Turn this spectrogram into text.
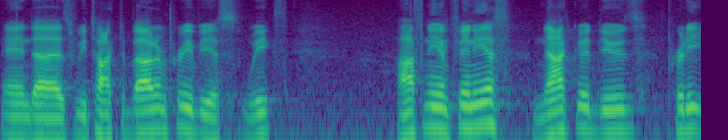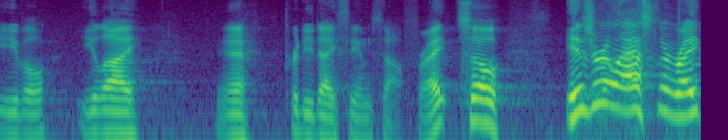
And uh, as we talked about in previous weeks, Hophni and Phinehas, not good dudes, pretty evil. Eli, eh, pretty dicey himself, right? So Israel asked the right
